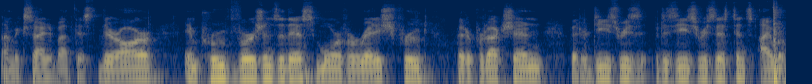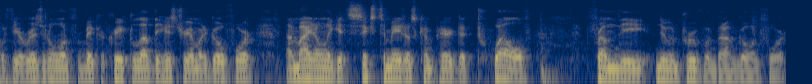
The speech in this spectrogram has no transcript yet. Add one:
I'm excited about this. There are improved versions of this, more of a reddish fruit, better production, better disease resistance. I went with the original one from Baker Creek. Love the history. I'm going to go for it. I might only get six tomatoes compared to 12 from the new improved one, but I'm going for it.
